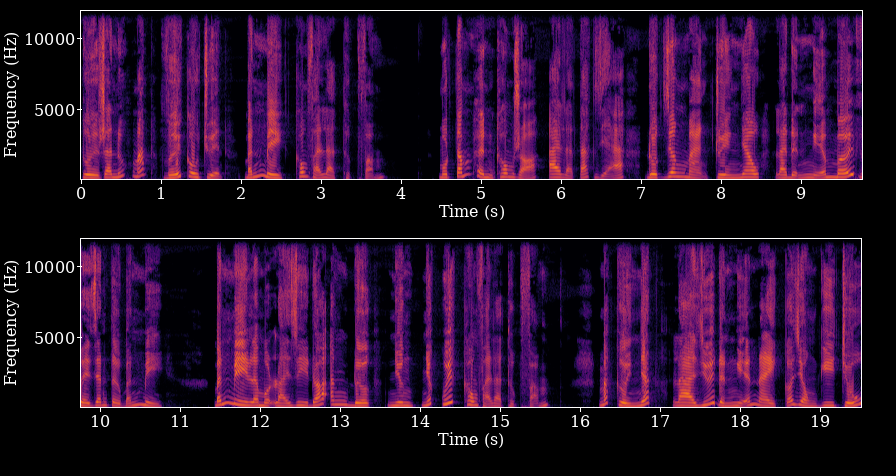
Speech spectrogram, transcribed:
cười ra nước mắt với câu chuyện bánh mì không phải là thực phẩm. Một tấm hình không rõ ai là tác giả được dân mạng truyền nhau là định nghĩa mới về danh từ bánh mì. Bánh mì là một loại gì đó ăn được nhưng nhất quyết không phải là thực phẩm. Mắc cười nhất là dưới định nghĩa này có dòng ghi chú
